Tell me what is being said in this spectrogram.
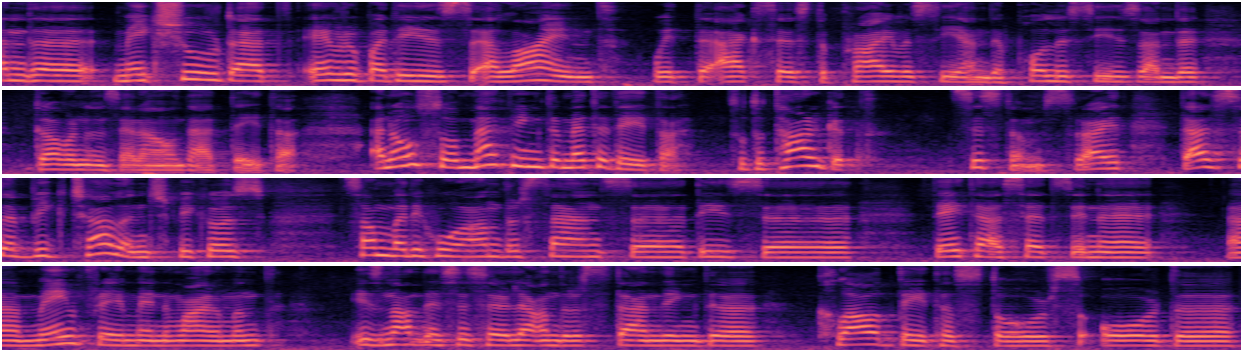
And uh, make sure that everybody is aligned with the access, the privacy, and the policies and the governance around that data. And also mapping the metadata to the target systems, right? That's a big challenge because somebody who understands uh, these uh, data sets in a, a mainframe environment is not necessarily understanding the cloud data stores or the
